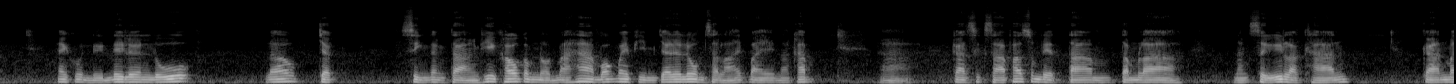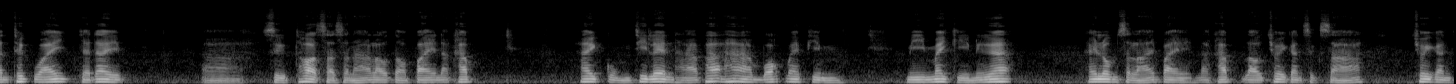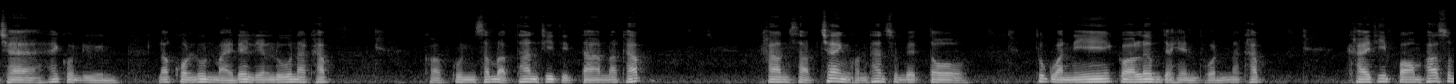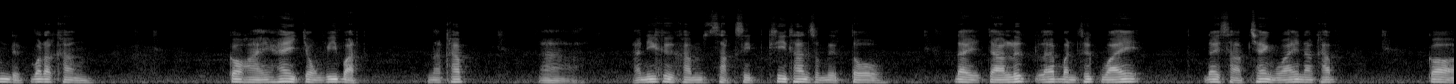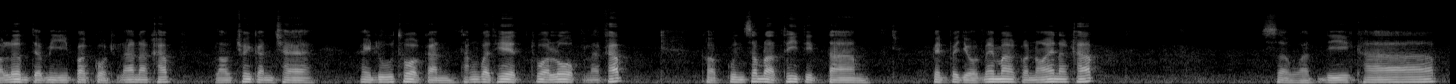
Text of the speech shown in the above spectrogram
ให้คนอื่นได้เรียนรู้ แล้วจาก สิ่งต่างๆ ที่เขากำหนดมา 5บล็อกแม่พิมพ์จะได้ล่มสลายไปนะครับการศึกษาพระสมเด็จตามตำราหนังสือหลักฐาน การบันทึกไว้จะได้สืบทอดศาสนาเราต่อไปนะครับ ให้กลุ่มที่เล่นหาพระห้าบล็อกแม่พิมพ์ มีไม่กี่เนื้อให้ล่มสลายไปนะครับ เราช่วยกันศึกษาช่วยกันแชร์ให้คนอื่น แล้วคนรุ่นใหม่ได้เรียนรู้นะครับ ขอบคุณสำหรับท่านที่ติดตามนะครับคำสาปแช่งของท่านสมเด็จโต ทุกวันนี้ก็เริ่มจะเห็นผลนะครับ ใครที่ปลอมพระสมเด็จวรคัง ก็ให้ให้จงวิบัตินะครับอ่าอันนี้คือคำศักดิ์สิทธิ์ที่ท่านสมเด็จโต ได้จารึกและบันทึกไว้ได้สาบแช่งไว้นะครับ ก็เริ่มจะมีปรากฏแล้วนะครับ เราช่วยกันแชร์ ให้รู้ทั่วกันทั้งประเทศทั่วโลกนะครับ ขอบคุณสำหรับที่ติดตาม เป็นประโยชน์ไม่มากก็น้อยนะครับ สวัสดีครับ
